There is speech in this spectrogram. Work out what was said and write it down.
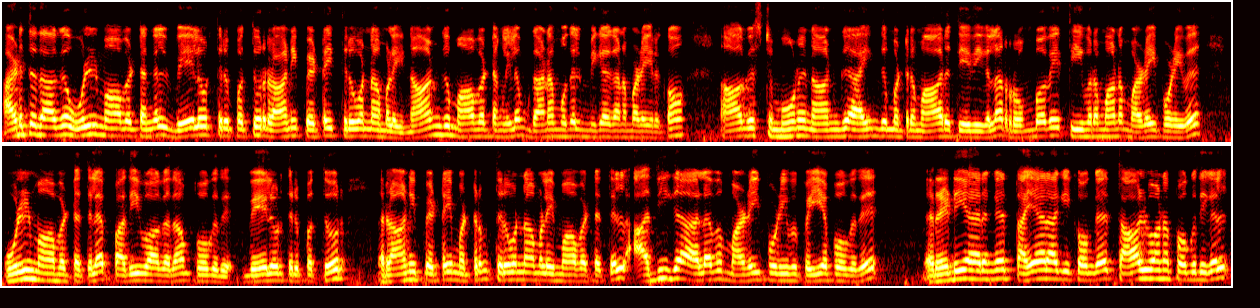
அடுத்ததாக உள் மாவட்டங்கள் வேலூர் திருப்பத்தூர் ராணிப்பேட்டை திருவண்ணாமலை. நான்கு மாவட்டங்களிலும் கன முதல் மிக கனமழை இருக்கும். ஆகஸ்ட் மூணு நான்கு ஐந்து மற்றும் ஆறு தேதிகளில் ரொம்பவே தீவிரமான மழை பொழிவு உள் மாவட்டத்தில் பதிவாக தான் போகுது. வேலூர் திருப்பத்தூர் ராணிப்பேட்டை மற்றும் திருவண்ணாமலை மாவட்டத்தில் அதிக அளவு மழை பொழிவு பெய்ய போகுது. ரெடியா இருங்க தயாராகிக்கோங்க. தாழ்வான பகுதிகள்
